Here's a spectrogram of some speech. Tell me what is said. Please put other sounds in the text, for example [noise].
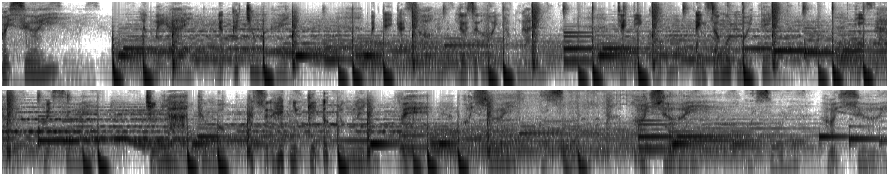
Hồi xưa ấy, lớp 12 được cất trong bức hình. Bên đây cả xóm lưu giữ hồi tóc ngắn. Trái tim cũ đánh dấu một mối tình. Thì ra hồi xưa ấy chính là thư mục cất giữ hết những ký ức lung linh. Về hồi xưa ấy Hồi xưa Hồi xưa ấy Hồi xưa ấy.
